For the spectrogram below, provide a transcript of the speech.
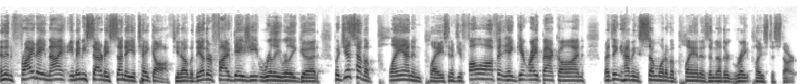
And then Friday night, maybe Saturday, Sunday, you take off, you know, but the other five days you eat really, really good. But just have a plan in place. And if you fall off it, hey, get right back on. But I think having somewhat of a plan is another great place to start.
